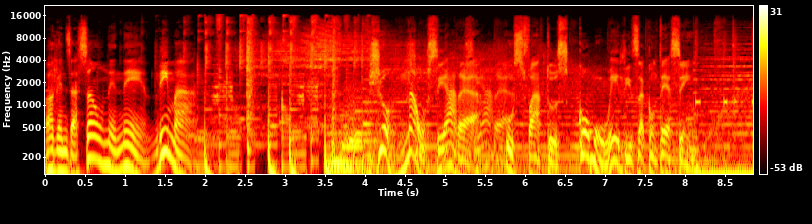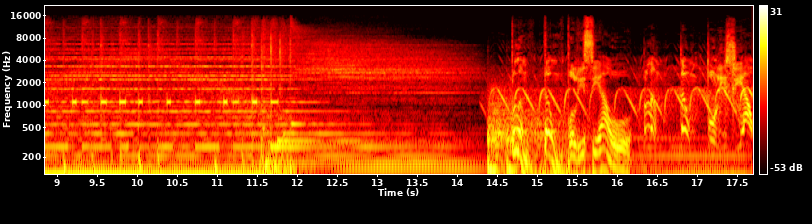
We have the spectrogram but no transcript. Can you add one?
Organização Nenê Lima. Jornal Ceará. Os fatos como eles acontecem. Plantão policial. Plantão policial.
